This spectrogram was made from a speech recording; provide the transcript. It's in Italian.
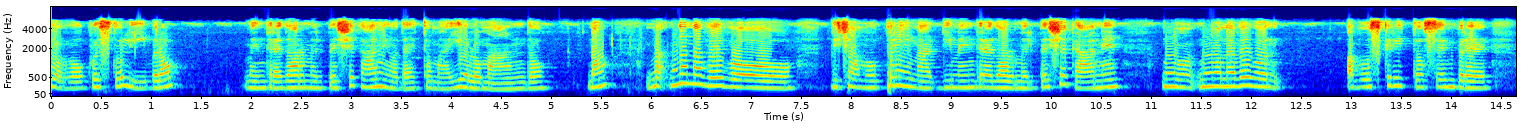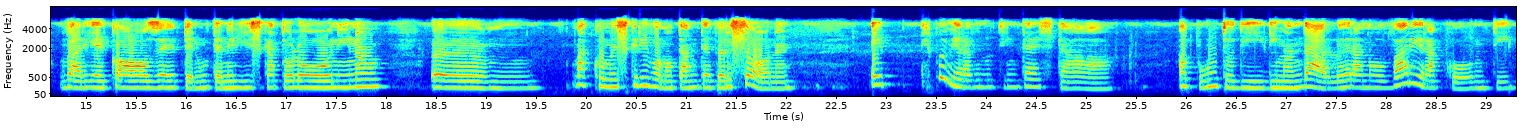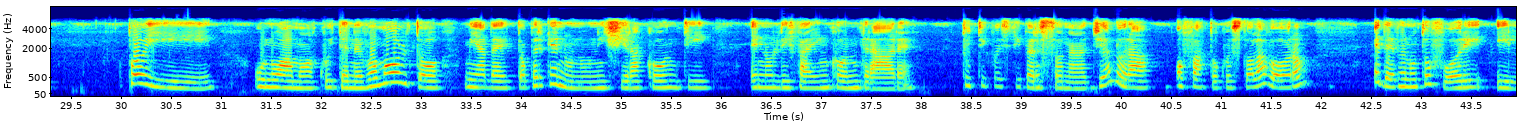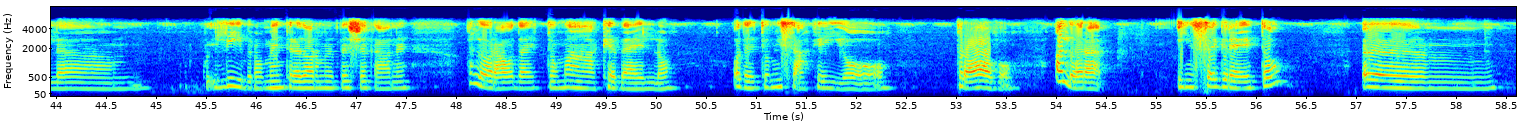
io avevo questo libro, mentre dorme il pesce cane, ho detto ma io lo mando, no? Ma non avevo, diciamo, prima di mentre dorme il pesce cane, no, non avevo, avevo scritto sempre varie cose tenute negli scatoloni, no? Ehm, ma come scrivono tante persone. E, e, poi mi era venuto in testa appunto di, di mandarlo, erano vari racconti. Poi un uomo a cui tenevo molto mi ha detto perché non unisci i racconti e non li fai incontrare tutti questi personaggi. Allora ho fatto questo lavoro ed è venuto fuori il, il libro Mentre dorme il pesce cane. Allora ho detto ma che bello, ho detto mi sa che io provo. Allora in segreto ehm,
